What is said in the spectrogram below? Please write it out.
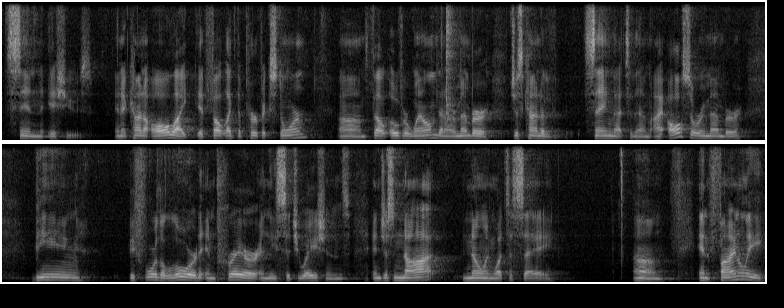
sin issues. And it kind of all like, it felt like the perfect storm, um, felt overwhelmed. And I remember just kind of saying that to them. I also remember being before the Lord in prayer in these situations and just not knowing what to say. Um, and finally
